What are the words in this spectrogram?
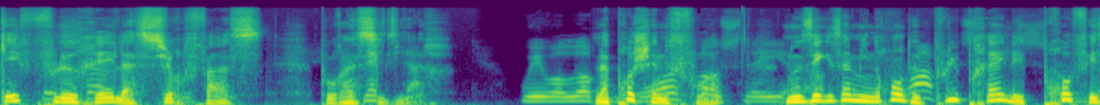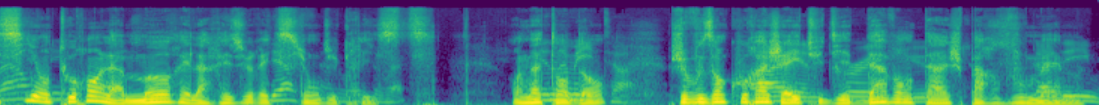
qu'effleurer la surface, pour ainsi dire. La prochaine fois, nous examinerons de plus près les prophéties entourant la mort et la résurrection du Christ. En attendant, je vous encourage à étudier davantage par vous-même.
